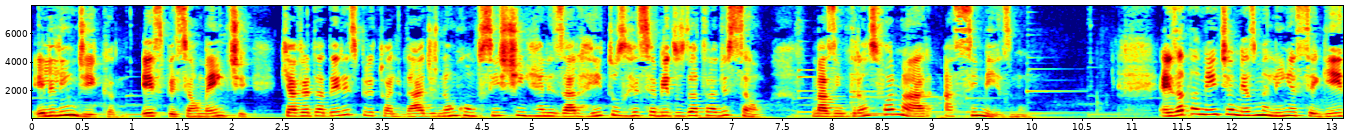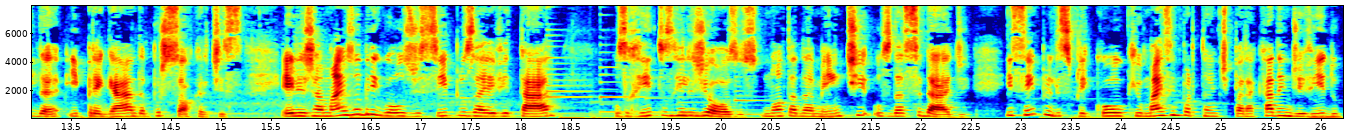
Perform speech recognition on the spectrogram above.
Ele lhe indica, especialmente, que a verdadeira espiritualidade não consiste em realizar ritos recebidos da tradição, mas em transformar a si mesmo. É exatamente a mesma linha seguida e pregada por Sócrates. Ele jamais obrigou os discípulos a evitar os ritos religiosos, notadamente os da cidade, e sempre lhe explicou que o mais importante para cada indivíduo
